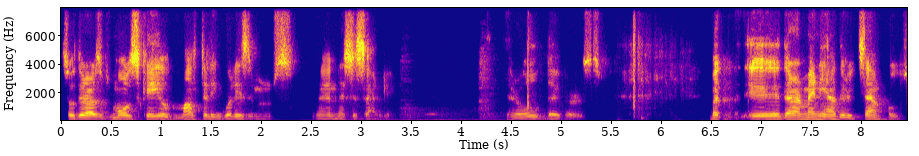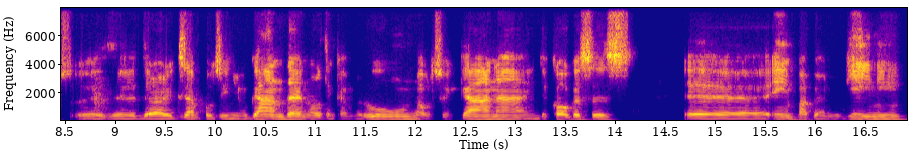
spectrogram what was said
So there are small scale multilingualisms uh, necessarily. They're all diverse. But uh, there are many other examples. Uh, the, there are examples in Uganda, Northern Cameroon, also in Ghana, in the Caucasus, in Papua New Guinea,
